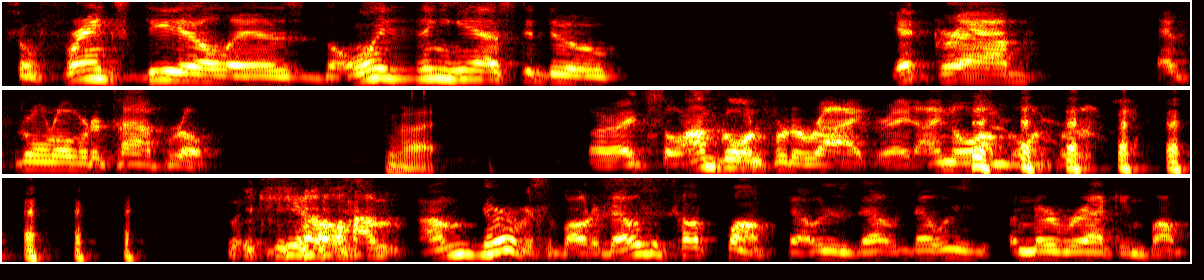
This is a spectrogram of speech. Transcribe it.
so Frank's deal is the only thing he has to do get grabbed and thrown over the top rope. Right. All right. So I'm going for the ride, right? I know I'm going for the But, you know, I'm I'm nervous about it. That was a tough bump. That was that, that was a nerve-wracking bump.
